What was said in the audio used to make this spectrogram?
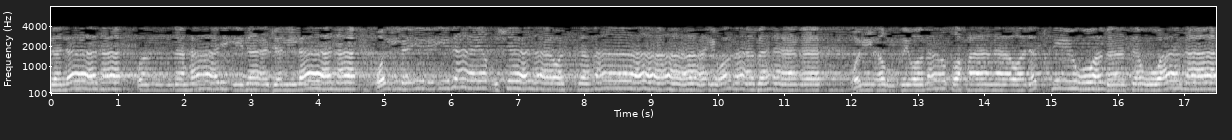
تلاها والنهار إذا جلاها والليل إذا يغشاها والسماء وما بناها والأرض وما طحاها ونفس وما سواها.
